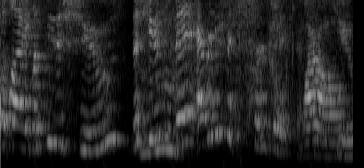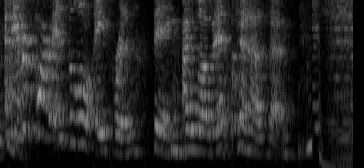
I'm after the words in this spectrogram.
but like Let's see the shoes. the shoes mm. fit. Everything fits perfect. Wow. So cute. My favorite part is the little apron thing. I love it. 10 out of 10.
